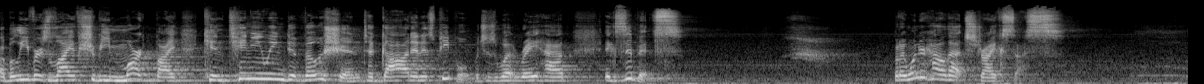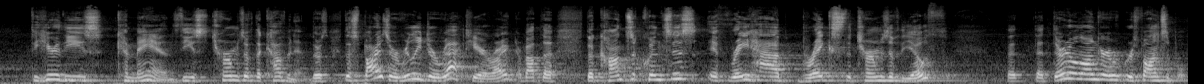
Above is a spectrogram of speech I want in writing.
A believer's life should be marked by continuing devotion to God and his people, which is what Rahab exhibits. But I wonder how that strikes us. To hear these commands, these terms of the covenant. There's, the spies are really direct here, right? About the, the consequences if Rahab breaks the terms of the oath, that, that they're no longer responsible.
